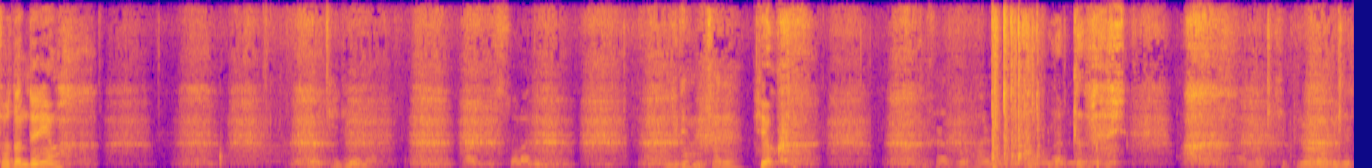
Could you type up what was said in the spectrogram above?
Şuradan dönüyor mu? Yok gidiyorlar. Az bir sola dönüyor. Gidin mi içeriye? Yok. Biraz bu harbiden olabilir. Ama kipli olabilir.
